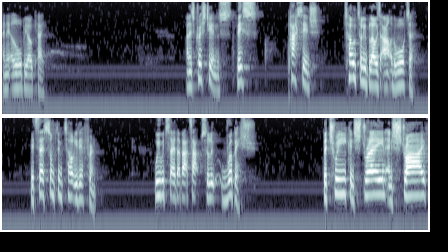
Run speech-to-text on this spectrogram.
and it'll all be okay. And as Christians, this passage totally blows it out of the water. It says something totally different. We would say that that's absolute rubbish. The tree can strain and strive.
